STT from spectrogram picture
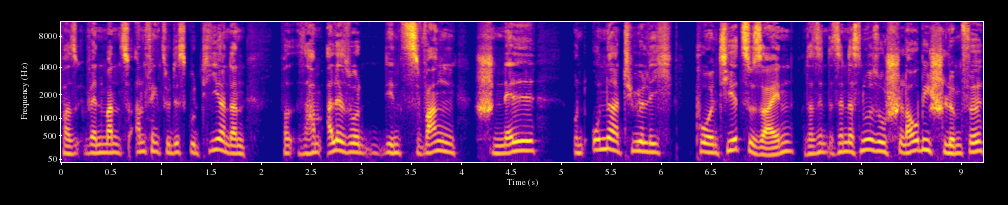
wenn man anfängt zu diskutieren, dann haben alle so den Zwang, schnell und unnatürlich pointiert zu sein. Dann sind, sind das nur so Schlaubi-Schlümpfe,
